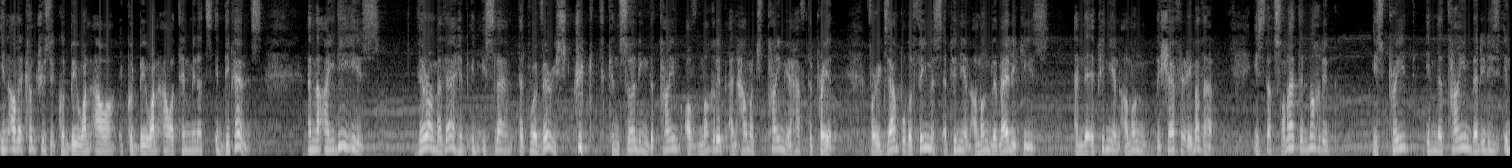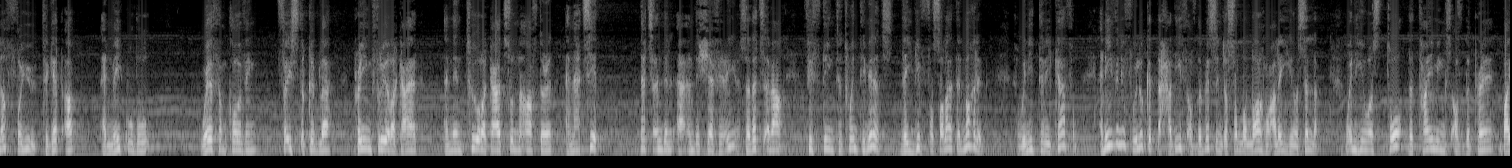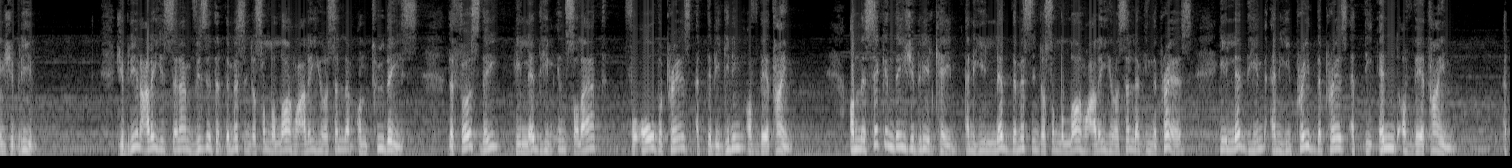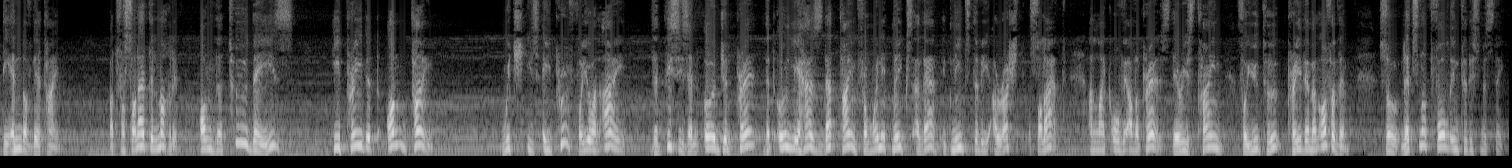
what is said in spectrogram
In other countries it could be one hour, it could be one hour, 10 minutes, it depends. And the idea is, there are madhahib in Islam that were very strict concerning the time of Maghrib and how much time you have to pray it. For example, the famous opinion among the Malikis and the opinion among the Shafi'i madhab is that Salat al-Maghrib is prayed in the time that it is enough for you to get up and make wudu, wear some clothing, face the Qibla, praying three rak'at, and then two rak'at sunnah after it, and that's it. That's under, uh, under Shafi'iyah. So that's about 15 to 20 minutes they give for Salat al-Maghrib. So we need to be careful. And even if we look at the hadith of the Messenger sallallahu wasallam, when he was taught the timings of the prayer by Jibreel, Jibreel alayhi salam visited the Messenger sallallahu alayhi wasallam on two days. The first day, he led him in salat for all the prayers at the beginning of their time. On the second day, Jibreel came and he led the Messenger sallallahu alayhi wasallam in the prayers. He led him and he prayed the prayers at the end of their time. At the end of their time. But for Salat al-Maghrib, on the two days, he prayed it on time which is a proof for you and I that this is an urgent prayer that only has that time from when it makes adhan. It needs to be a rushed salat. Unlike all the other prayers, there is time for you to pray them and offer them. So let's not fall into this mistake.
